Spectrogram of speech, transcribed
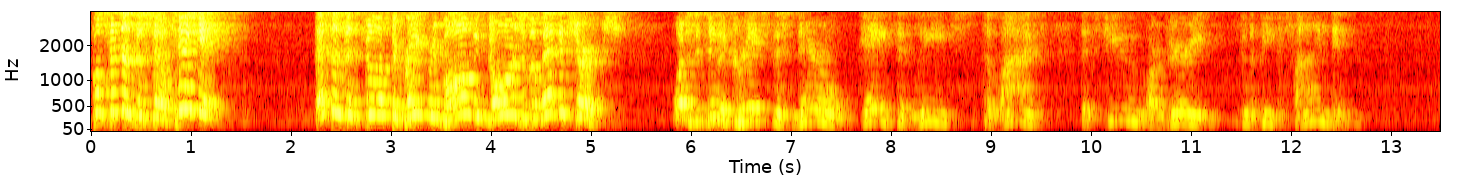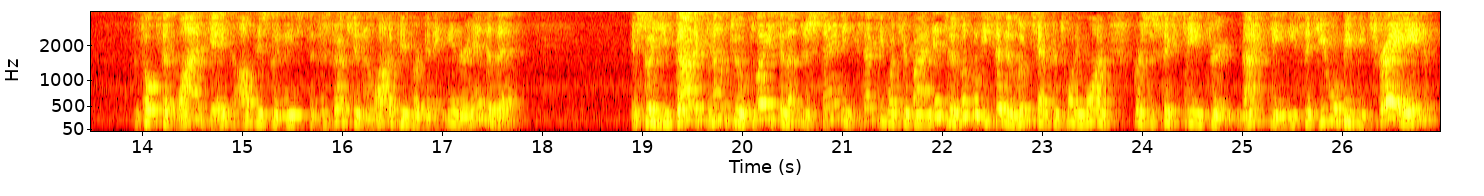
Folks, that doesn't sell tickets. That doesn't fill up the great revolving doors of a megachurch. What does it do? It creates this narrow gate that leads to life that few are very going to be finding. The folks at wide gate obviously leads to destruction, and a lot of people are going to enter into that. And so you've got to come to a place of understanding exactly what you're buying into. Look what he said in Luke chapter 21, verses 16 through 19. He said, You will be betrayed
